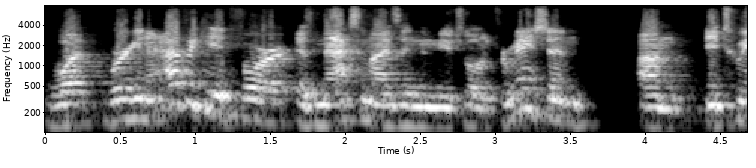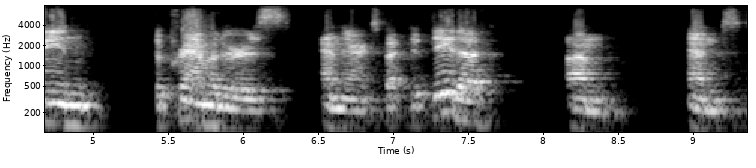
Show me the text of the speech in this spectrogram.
what we're going to advocate for is maximizing the mutual information um, between the parameters and their expected data. Um, and,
